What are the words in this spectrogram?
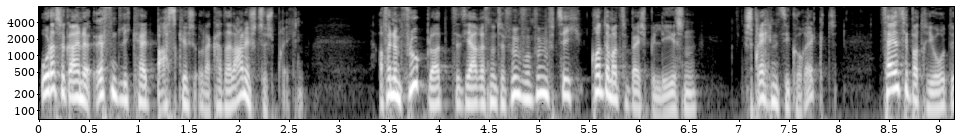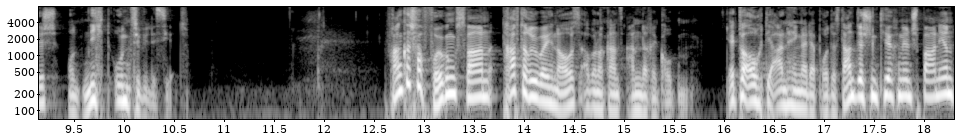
oder sogar in der Öffentlichkeit Baskisch oder Katalanisch zu sprechen. Auf einem Flugblatt des Jahres 1955 konnte man zum Beispiel lesen, sprechen Sie korrekt, seien Sie patriotisch und nicht unzivilisiert. Francos Verfolgungswahn traf darüber hinaus aber noch ganz andere Gruppen. Etwa auch die Anhänger der protestantischen Kirchen in Spanien,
